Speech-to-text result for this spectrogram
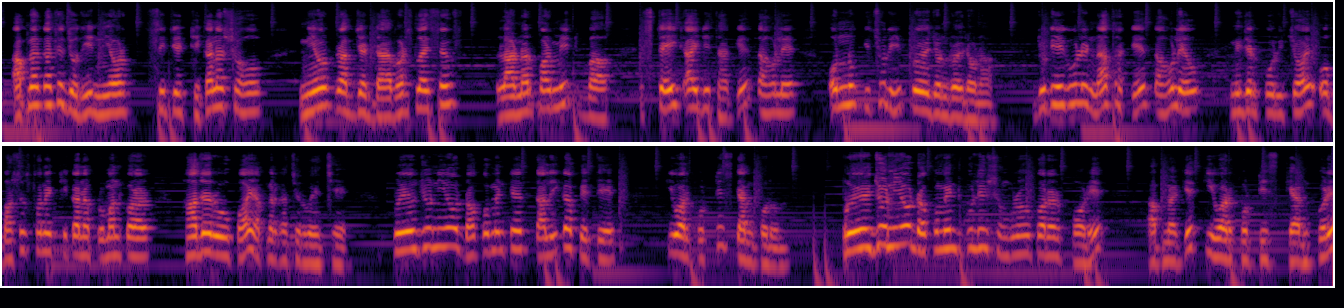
আপনার কাছে যদি নিউ ইয়র্ক সিটির ঠিকানা সহ নিউ ইয়র্ক রাজ্যের ড্রাইভার্স লাইসেন্স লার্নার পারমিট বা স্টেট আইডি থাকে, তাহলে অন্য কিছুরই প্রয়োজন রইল না। যদি এগুলি না থাকে, তাহলেও নিজের পরিচয় ও বাসস্থানের ঠিকানা প্রমাণ করার হাজারো উপায় আপনার কাছে রয়েছে। প্রয়োজনীয় ডকুমেন্টের তালিকা পেতে কিউআর কোডটি স্ক্যান করুন। প্রয়োজনীয় ডকুমেন্টগুলি সংগ্রহ করার পরে আপনাকে কিউআর কোডটি স্ক্যান করে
